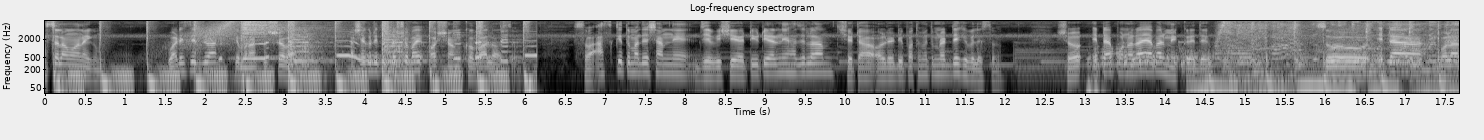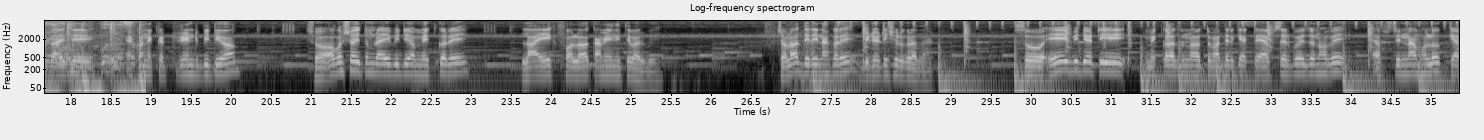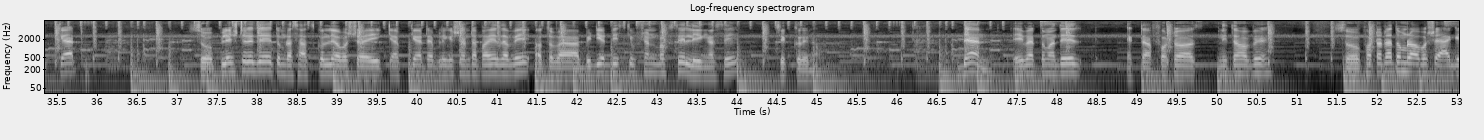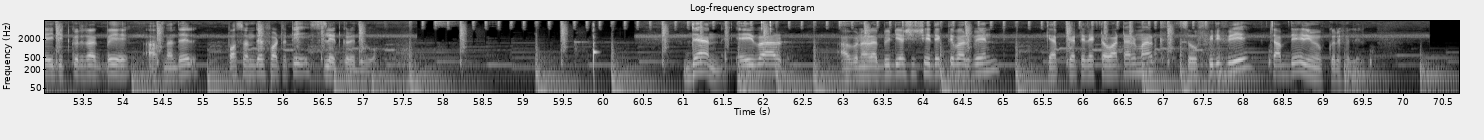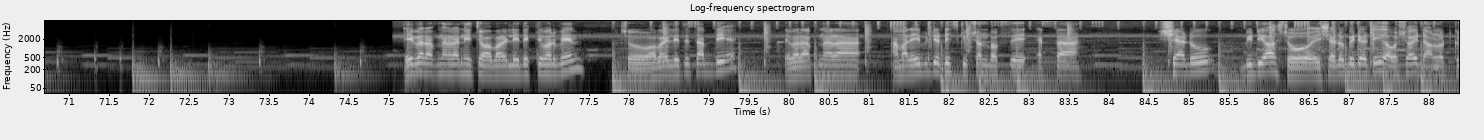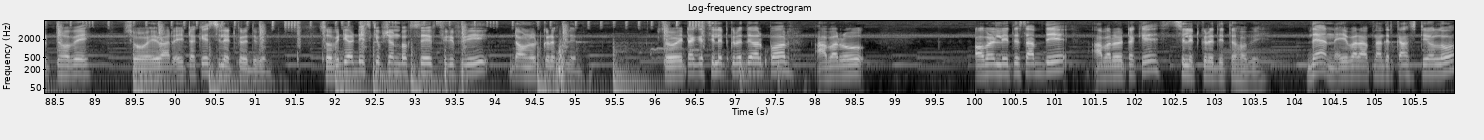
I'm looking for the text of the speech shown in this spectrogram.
আসসালামু আলাইকুম। What is everyone কেমন আছো সবাই? আশা করি তোমরা সবাই অসংখ্য ভালো আছো। সো আজকে তোমাদের সামনে যে বিষয়ে টিউটোরিয়াল নিয়ে হাজির হলাম, সেটা অলরেডি প্রথমে তোমরা দেখে ফেলেছো। সো এটা পুনরায় আবার মেক করে দেখো। সো এটা বলা যায় যে এখন একটা ট্রেন্ড ভিডিও সো অবশ্যই তোমরা এই ভিডিও মেক করে লাইক ফলো কামিয়ে নিতে পারবে। চলো দেরি না করে ভিডিওটি শুরু করা যাক। সো এই ভিডিওটি মেক করার জন্য তোমাদেরকে একটা অ্যাপসের প্রয়োজন হবে। অ্যাপসটির নাম হলো ক্যাপক্যাট সো প্লে স্টোরে যে তোমরা সার্চ করলে অবশ্যই ক্যাপক্যাট অ্যাপ্লিকেশনটা পেয়ে যাবে, অথবা ভিডিওর ডিসক্রিপশন বক্সে লিঙ্ক আছে চেক করে নাও। দেন এইবার তোমাদের একটা ফটো নিতে হবে। সো ফটোটা তোমরা অবশ্যই আগে এডিট করে রাখবে আপনাদের। পছন্দের ফটোটি সিলেক্ট করে দেবো। দেন, এইবার আপনারা ভিডিও শেষে দেখতে পারবেন ক্যাপকাটের একটা ওয়াটারমার্ক সো ফ্রি ফ্রি চাপ দিয়ে রিমুভ করে ফেলেন এবার আপনারা নিচে ওভারলে দেখতে পারবেন। সো ওভারলেতে চাপ দিয়ে এবার আপনারা আমার এই ভিডিও ডিসক্রিপশন বক্সে একটা শ্যাডো ভিডিও সো এই শ্যাডো ভিডিওটি অবশ্যই ডাউনলোড করতে হবে। সো এবার এটাকে সিলেক্ট করে দেবেন। সো ভিডিও ডিসক্রিপশন বক্সে ফ্রি ফ্রি ডাউনলোড করে ফেলেন। সো এটাকে সিলেক্ট করে দেওয়ার পর আবারও ওভারলেতে চাপ দিয়ে আবারও এটাকে সিলেক্ট করে দিতে হবে। দেন এবার আপনাদের কাজটি হলো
